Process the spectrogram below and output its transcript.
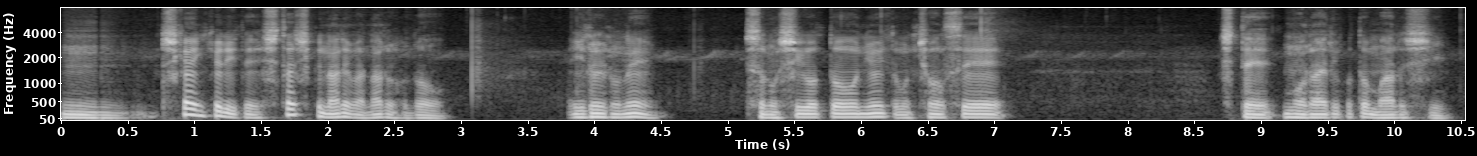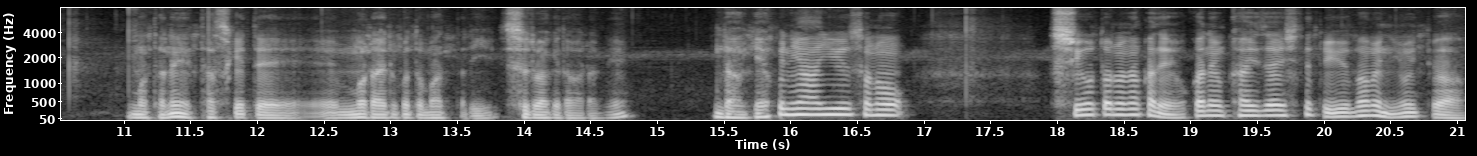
うん。近い距離で親しくなればなるほど、いろいろね、その仕事においても調整してもらえることもあるし、またね、助けてもらえることもあったりするわけだからね。だから逆にああいうその、仕事の中でお金を介在してという場面においては、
